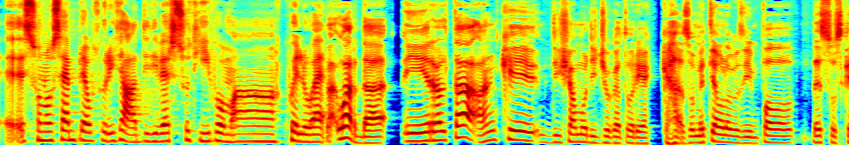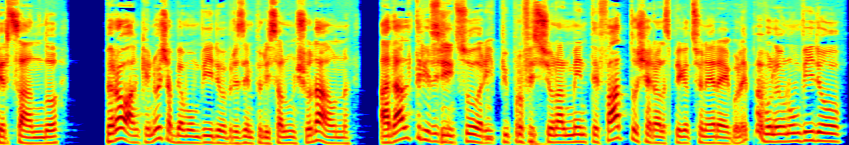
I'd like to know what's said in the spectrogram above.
eh, sono sempre autorità di diverso tipo, ma quello è. Ma guarda, in realtà anche diciamo di giocatori a caso, mettiamolo così, un po' adesso scherzando, però anche noi abbiamo un video per esempio di Saloon Showdown. Ad altri Sì. recensori più professionalmente fatto c'era la spiegazione delle regole e poi volevano un video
